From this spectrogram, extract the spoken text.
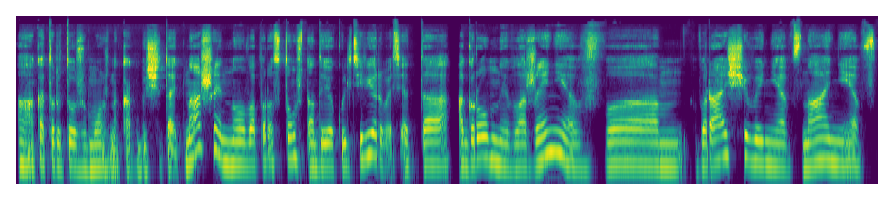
а, которую тоже можно как бы считать нашей, но вопрос в том, что надо ее культивировать. Это огромные вложения в выращивание, в знания, в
